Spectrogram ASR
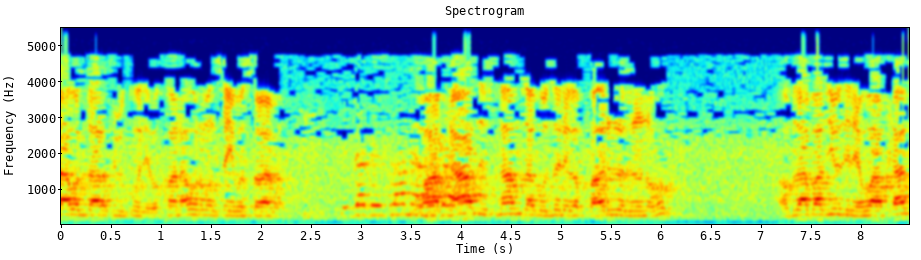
راول دار سے کو دے وکان اور من صحیح اسلام واقعات اسلام دا گزر کا فارغ رضی اللہ عنہ۔ آباد یہ دین واقعات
